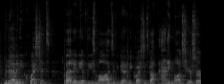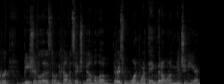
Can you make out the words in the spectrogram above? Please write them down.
If you do have any questions, about any of these mods. If you have any questions about adding mods to your server, be sure to let us know in the comment section down below. There is one more thing that I want to mention here,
